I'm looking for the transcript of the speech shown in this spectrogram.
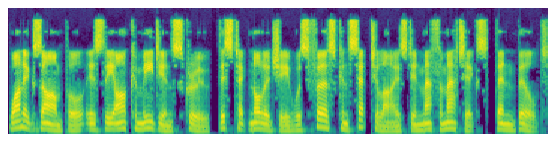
One example is the Archimedean screw. This technology was first conceptualized in mathematics, then built.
